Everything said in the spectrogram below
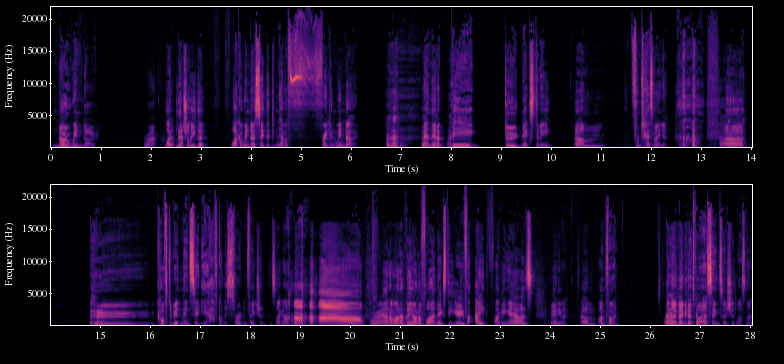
no window Right. like literally that like a window seat that didn't have a freaking window and then a big dude next to me um from tasmania uh, who coughed a bit and then said yeah i've got this throat infection. It's like oh, great. i don't want to be on a flight next to you for eight fucking hours. Anyway um i'm fine. Although maybe that's why i sang so shit last night.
